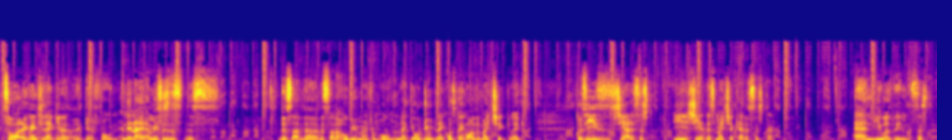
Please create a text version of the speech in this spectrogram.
So eventually, I get a, I get a phone, and then I, I message this this this other this other homie of mine from home. I'm like, yo, dude, like, what's going on with my chick? Like, cause he's she had a sister. He she had this my chick had a sister, and he was dating the sister.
